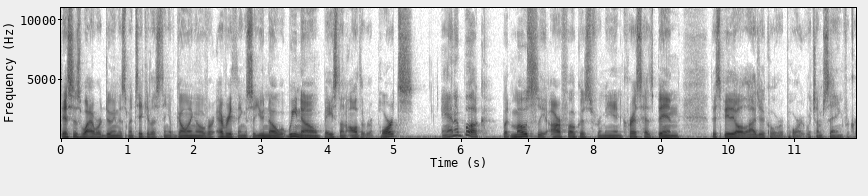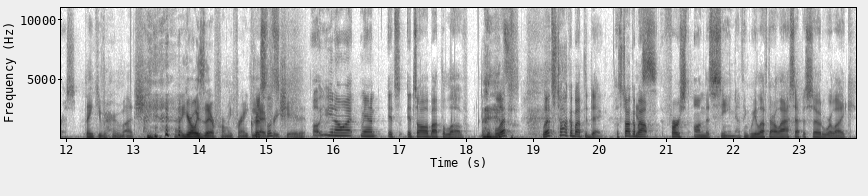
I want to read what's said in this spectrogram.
this is why we're doing this meticulous thing of going over everything so you know what we know based on all the reports and a book, but mostly our focus for me and Chris has been the speleological report, which I'm saying for Chris. Thank you very much. Uh, you're always there for me, Frankie. Chris, I appreciate it. Oh, you know what, man? It's it's all about the love. let's let's talk about the dig. Let's talk about first on the scene. I think we left our last episode. We're like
